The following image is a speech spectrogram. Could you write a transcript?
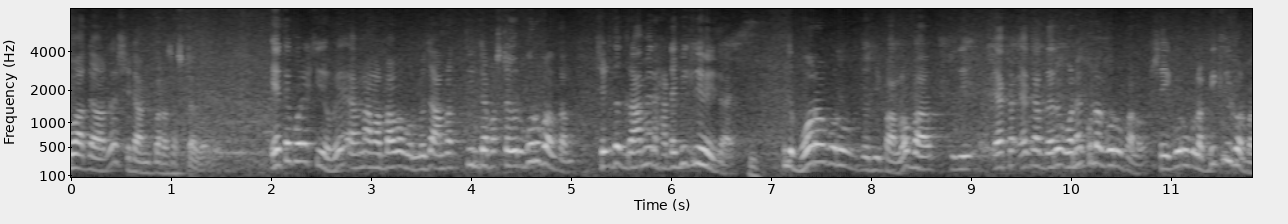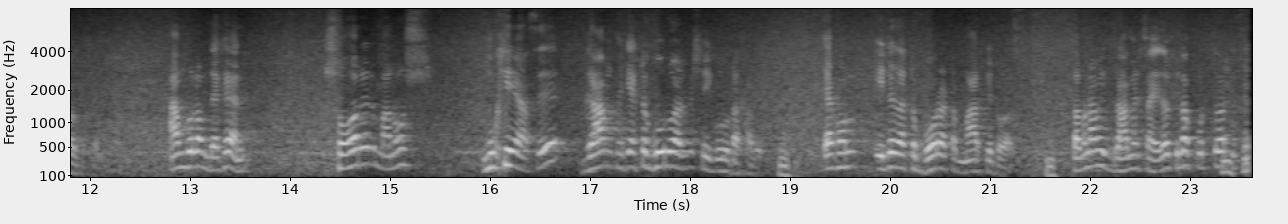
ছোঁয়া দেওয়া যায় সেটা আমি করার চেষ্টা করব। এতে করে কী হবে? এখন আমার বাবা বলল যে আমরা তিনটা পাঁচটা করে গরু পালতাম সেটা তো গ্রামের হাটে বিক্রি হয়ে যায়। কিন্তু বড় গরু যদি পালো বা যদি এক- একাধারে অনেকগুলো গরু পালো সেই গরুগুলো বিক্রি করবা কোথায়? আমি বললাম দেখেন শহরের মানুষ মুখিয়ে আছে গ্রাম থেকে একটা গরু আসবে সেই গরুটা খাবে। এখন এটা একটা বড় একটা মার্কেটও আছে। তার মানে আমি গ্রামের চাহিদাও ফিল আপ করতে পারতেছি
